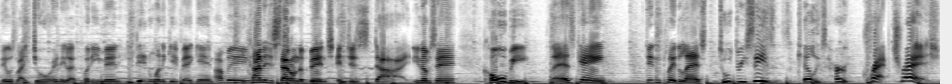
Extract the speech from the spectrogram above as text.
They was like Jordan. They like put him in. He didn't want to get back in. I mean- he kind of just sat on the bench and just died. You know what I'm saying? Kobe last game didn't play the last two three seasons. Achilles hurt. Crap. Trash.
